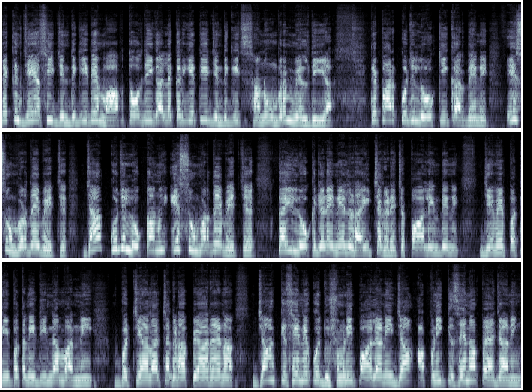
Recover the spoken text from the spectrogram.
ਲੇਕਿਨ ਜੇ ਅਸੀਂ ਜ਼ਿੰਦਗੀ ਦੇ ਮਾਪਤੋਲ ਦੀ ਗੱਲ ਕਰੀਏ ਤੇ ਜ਼ਿੰਦਗੀ 'ਚ ਸਾਨੂੰ ਉਮਰ ਮਿਲਦੀ ਆ। ਤੇ ਪਰ ਕੁਝ ਲੋਕ ਕੀ ਕਰਦੇ ਨੇ, ਇਸ ਉਮਰ ਦੇ ਵਿੱਚ ਜਾਂ ਕੁਝ ਲੋਕਾਂ ਨੂੰ ਇਸ ਉਮਰ ਦੇ ਵਿੱਚ ਕਈ ਲੋਕ ਜਿਹੜੇ ਨੇ ਲੜਾਈ ਝਗੜੇ 'ਚ ਪਾ ਲੈਂਦੇ ਨੇ, ਜਿਵੇਂ ਪਤੀ ਪਤਨੀ ਦੀ ਨਾ ਮਾਨੀ ਬੱਚਿਆਂ ਦਾ ਝਗੜਾ ਪਿਆ ਰਹਿਣਾ ਜਾਂ ਕਿਸੇ ਨੇ ਕੋਈ ਦੁਸ਼ਮਣੀ ਪਾ ਲੈਣੀ ਜਾਂ ਆਪਣੀ ਕਿਸੇ ਨਾਲ ਪੈ ਜਾਣੀ।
